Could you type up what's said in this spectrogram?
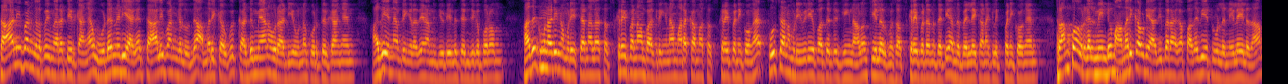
தாலிபான்களை போய் மிரட்டியிருக்காங்க. உடனடியாக தாலிபான்கள் வந்து அமெரிக்காவுக்கு கடுமையான ஒரு அடியை ஒன்று கொடுத்துருக்காங்க. அது என்ன அப்படிங்கிறதே நம்ம இந்த வீடியோவில் தெரிஞ்சுக்க போகிறோம் அதுக்கு முன்னாடி நம்முடைய சேனலை சப்ஸ்கிரைப் பண்ணாம பார்க்குறீங்கன்னா மறக்காமல் சப்ஸ்கிரைப் பண்ணிக்கோங்க. புதுசாக நம்முடைய வீடியோ பார்த்துட்டு இருக்கீங்கனாலும் கீழே இருக்கும் சப்ஸ்கிரைப் பட்டனை தட்டி அந்த பெல் ஐக்கான கிளிக் பண்ணிக்கோங்க. ட்ரம்ப் அவர்கள் மீண்டும் அமெரிக்காவுடைய அதிபராக பதவியேற்றுள்ள நிலையில தான்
